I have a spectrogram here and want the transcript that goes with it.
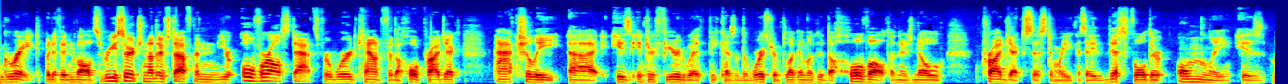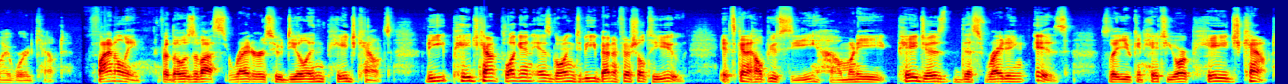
great. But if it involves research and other stuff, then your overall stats for word count for the whole project actually uh, is interfered with because of the WordSprint plugin looked at the whole vault and there's no project system where you can say this folder only is my word count. Finally, for those of us writers who deal in page counts, the page count plugin is going to be beneficial to you. It's going to help you see how many pages this writing is so that you can hit your page count.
